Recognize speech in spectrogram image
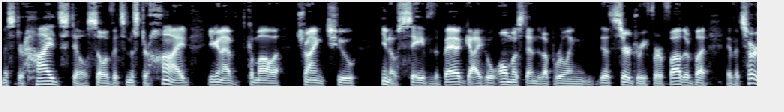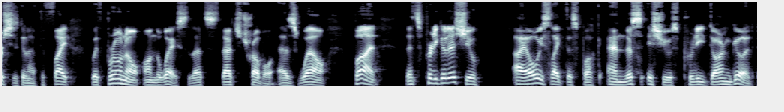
Mister Hyde still? So if it's Mister Hyde, you're to have Kamala trying to, you know, save the bad guy who almost ended up ruining the surgery for her father. But if it's her, she's going to have to fight with Bruno on the way. So that's that's trouble as well. But that's a pretty good issue. I always like this book, and this issue is pretty darn good.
